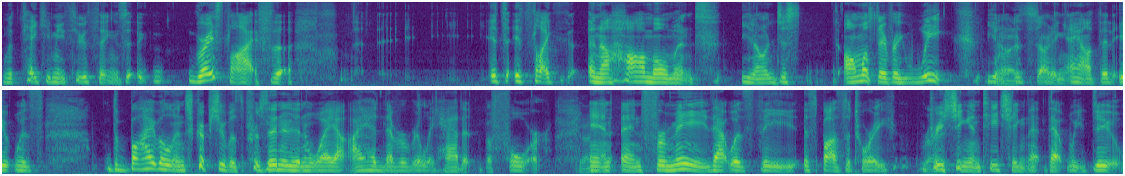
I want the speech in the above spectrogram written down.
with taking me through things. Grace Life, the, it's it's like an aha moment, you know, just almost every week, you know, Right. starting out that it was the Bible and Scripture was presented in a way I had never really had it before, and and for me that was the expository preaching and teaching that that we do.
